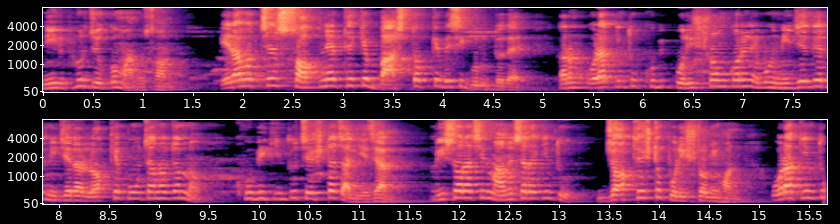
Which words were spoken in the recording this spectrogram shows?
নির্ভরযোগ্য মানুষ হন। এরা হচ্ছে স্বপ্নের থেকে বাস্তবকে বেশি গুরুত্ব দেয়। কারণ ওরা কিন্তু খুবই পরিশ্রম করেন এবং নিজেদের নিজেরা লক্ষ্যে পৌঁছানোর জন্য খুবই কিন্তু চেষ্টা চালিয়ে যান। বৃষরাশির মানুষেরা কিন্তু যথেষ্ট পরিশ্রমী হন। ওরা কিন্তু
